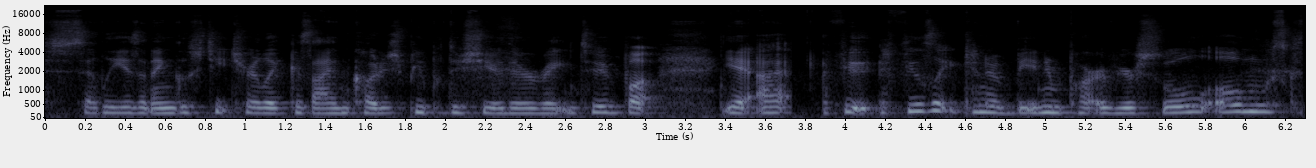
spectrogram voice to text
silly as an English teacher, like, because I encourage people to share their writing too. But yeah, I, I feel it feels like kind of being part of your soul almost.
